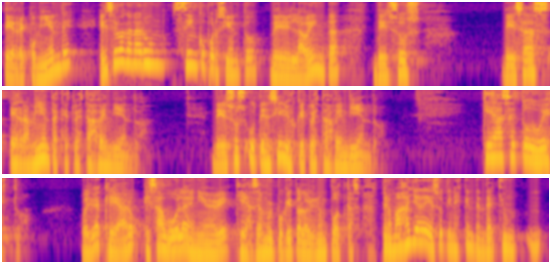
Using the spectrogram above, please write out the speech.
te recomiende, él se va a ganar un 5% de la venta de esos, de esas herramientas que tú estás vendiendo, de esos utensilios que tú estás vendiendo. ¿Qué hace todo esto? Vuelve a crear esa bola de nieve que hace muy poquito lo en un podcast. Pero más allá de eso tienes que entender que un,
